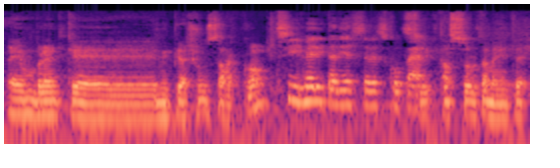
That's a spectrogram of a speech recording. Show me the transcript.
È un brand che mi piace un sacco. Sì, merita di essere Sì, scoperto. assolutamente.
